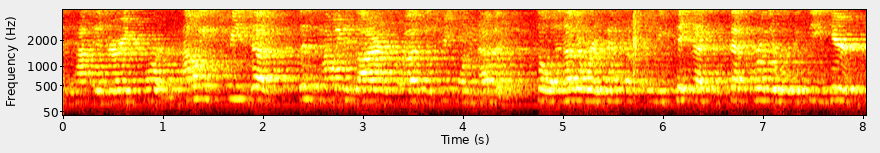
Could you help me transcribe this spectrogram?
is, how, is very important. How he's treated us, this is how he desires for us to treat one another. So in other words, when we take that a step further, what we see here,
